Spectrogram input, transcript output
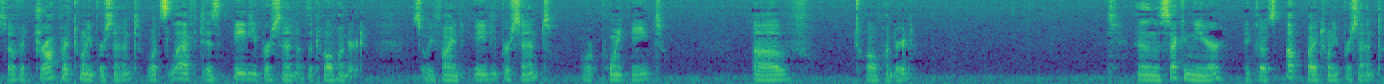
So if it dropped by 20%, what's left is 80% of the 1200. So we find 80% or 0.8 of 1200. And then the second year, it goes up by 20%.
